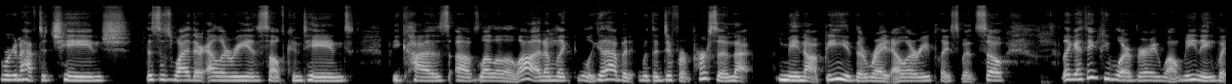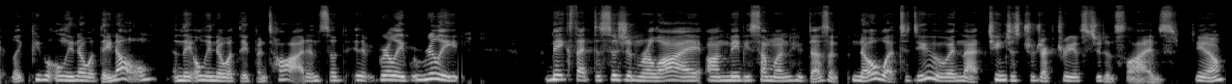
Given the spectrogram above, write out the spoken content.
We're gonna have to change. This is why their LRE is self contained because of la la la la." And I'm like, "Well, yeah, but with a different person, that may not be the right LRE placement. So, like, I think people are very well meaning, but like, people only know what they know and they only know what they've been taught. And so, it really, really makes that decision rely on maybe someone who doesn't know what to do. And that changes trajectory of students' lives, you know?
